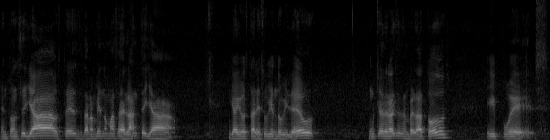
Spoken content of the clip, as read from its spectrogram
Entonces ya ustedes estarán viendo más adelante, ya, ya yo estaré subiendo videos. Muchas gracias en verdad a todos. Y pues...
